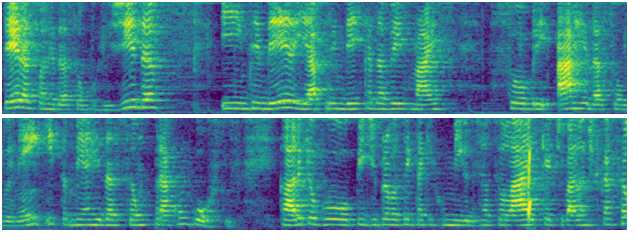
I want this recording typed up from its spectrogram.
ter a sua redação corrigida e entender e aprender cada vez mais sobre a redação do Enem e também a redação para concursos. Claro que eu vou pedir para você que está aqui comigo deixar seu like, ativar a notificação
